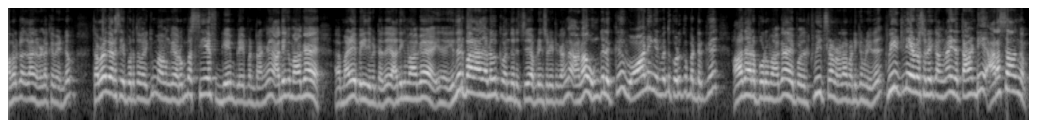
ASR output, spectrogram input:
அவர்கள் தான் விளக்க வேண்டும். தமிழக அரசை பொறுத்த வரைக்கும் அவங்க ரொம்ப சேஃப் கேம் ப்ளே பண்ணுறாங்க அதிகமாக மழை பெய்து விட்டது. அதிகமாக எதிர்பாராத அளவுக்கு வந்துருச்சு அப்படின்னு சொல்லிட்டு இருக்காங்க. ஆனால் உங்களுக்கு வார்னிங் என்பது கொடுக்கப்பட்டிருக்கு. ஆதாரப்பூர்வமாக இப்போ ட்வீட்ஸ்லாம் நல்லா படிக்க முடியுது. ட்வீட்லேயே எவ்வளோ சொல்லியிருக்காங்கன்னா இதை தாண்டி அரசாங்கம்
